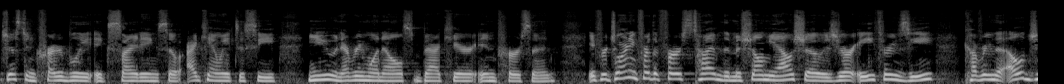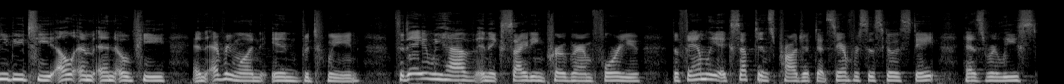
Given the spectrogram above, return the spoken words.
just incredibly exciting. So I can't wait to see you and everyone else back here in person. If you're joining for the first time, the Michelle Meow Show is your A through Z, covering the LGBT, LMNOP, and everyone in between. Today we have an exciting program for you. The Family Acceptance Project at San Francisco State has released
